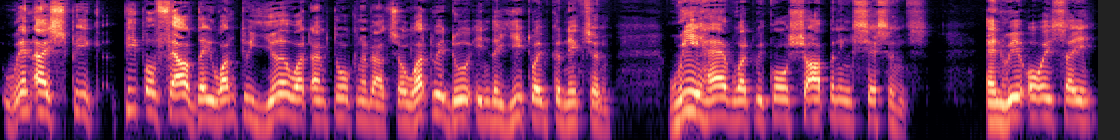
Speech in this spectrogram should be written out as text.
when I speak, people felt they want to hear what I'm talking about. So, what we do in the Heatwave Connection, we have what we call sharpening sessions. And we always say,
